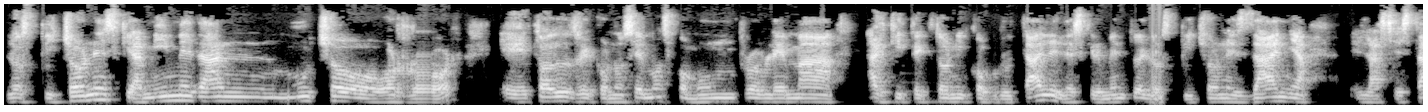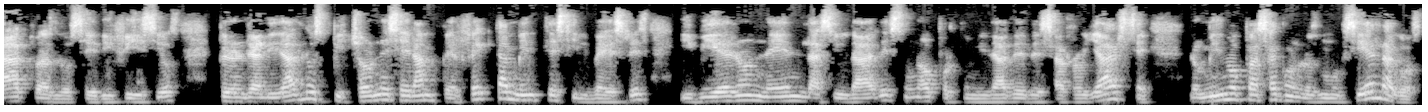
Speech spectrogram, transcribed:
los pichones que a mí me dan mucho horror, eh, todos reconocemos como un problema arquitectónico brutal, el excremento de los pichones daña las estatuas, los edificios, pero en realidad los pichones eran perfectamente silvestres y vieron en las ciudades una oportunidad de desarrollarse. Lo mismo pasa con los murciélagos.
